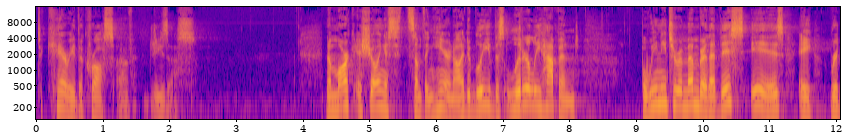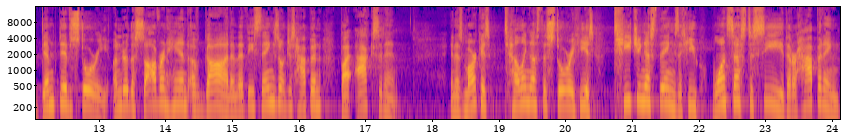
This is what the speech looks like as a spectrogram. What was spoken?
to carry the cross of Jesus. Now, Mark is showing us something here. Now, I do believe this literally happened, but we need to remember that this is a redemptive story under the sovereign hand of God, and that these things don't just happen by accident. And as Mark is telling us the story, he is teaching us things that he wants us to see that are happening.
